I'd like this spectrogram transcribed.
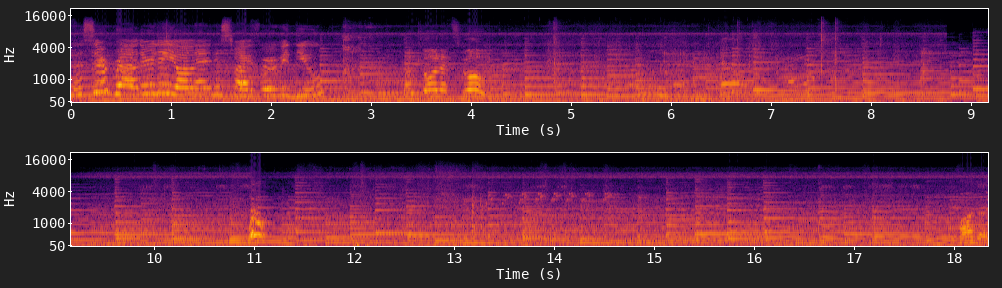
Does your brother Leon and his wife were with you? Maldo, let's go! Father,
